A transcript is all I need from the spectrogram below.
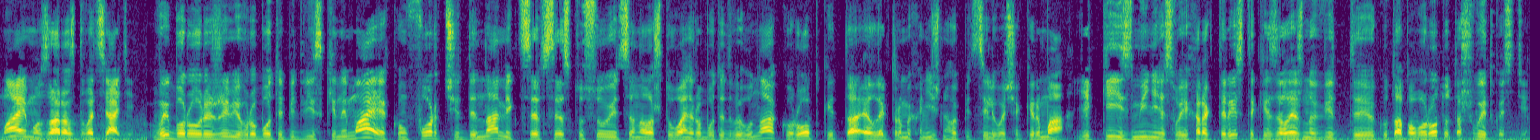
маємо зараз 20-ті. Вибору режимів роботи підвіски немає. Комфорт чи динамік це все стосується налаштувань роботи двигуна, коробки та електромеханічного підсилювача керма, який змінює свої характеристики залежно від е, кута повороту та швидкості.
